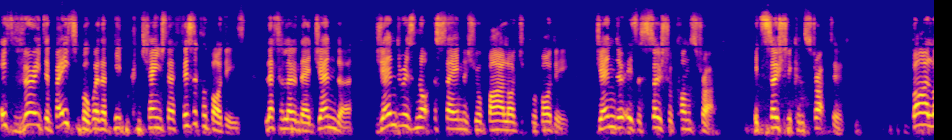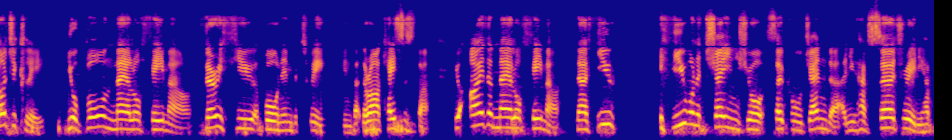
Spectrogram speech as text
it's very debatable whether people can change their physical bodies, let alone their gender. Gender is not the same as your biological body. Gender is a social construct. It's socially constructed. Biologically, you're born male or female. Very few are born in between, but there are cases of that. You're either male or female. Now, if you if you want to change your so-called gender and you have surgery and you have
